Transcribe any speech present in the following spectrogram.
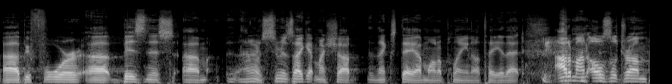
uh, before uh, business. Um, I don't know. As soon as I get my shot the next day, I'm on a plane. I'll tell you that. Ataman Ozyildirim,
